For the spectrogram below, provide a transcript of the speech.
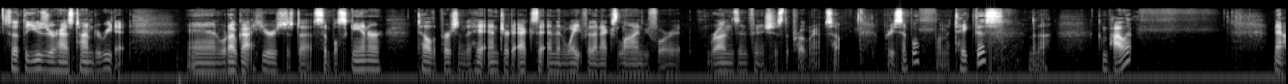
so that the user has time to read it. And what I've got here is just a simple scanner. Tell the person to hit enter to exit and then wait for the next line before it runs and finishes the program. So pretty simple. I'm going to take this, I'm going to compile it. Now,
